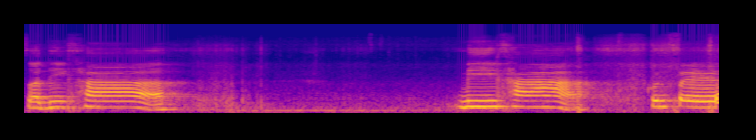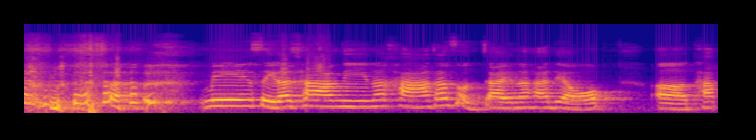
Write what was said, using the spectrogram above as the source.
สวัสดีค่ะ มีค่ะ คุณเฟรมมีศรีราชามีนะคะ ถ้าสนใจนะคะ เดี๋ยวเอ่อทัก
